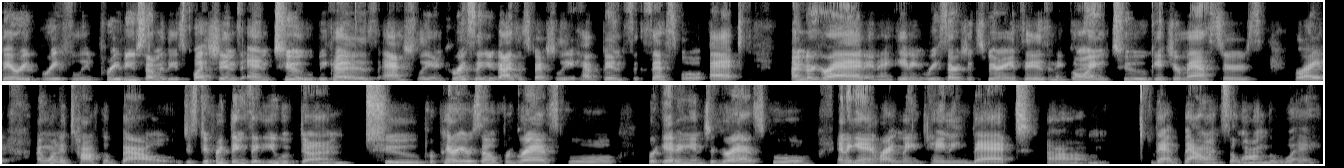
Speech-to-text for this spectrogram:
very briefly preview some of these questions. And two, because Ashley and Karissa, you guys especially have been successful at undergrad and at getting research experiences and at going to get your master's, right? I want to talk about just different things that you have done to prepare yourself for grad school, for getting into grad school and again right maintaining that um, that balance along the way.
